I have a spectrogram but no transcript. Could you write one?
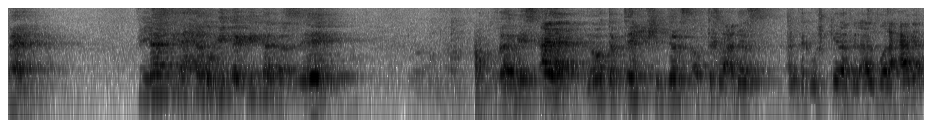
فاهم في ناس كده حلوة جدا جدا بس إيه؟ فبيسألك لو انت بتحشي ضرس أو بتخلع ضرس عندك مشكلة في القلب ولا حاجة؟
